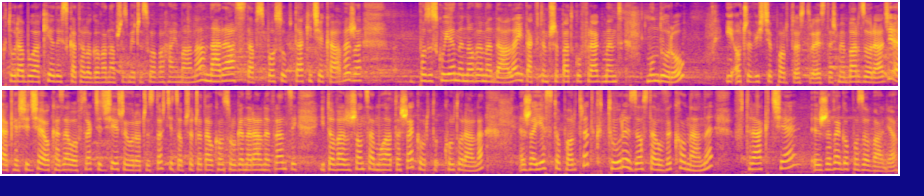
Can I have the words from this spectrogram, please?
która była kiedyś skatalogowana przez Mieczysława Hajmana, narasta w sposób taki ciekawy, że pozyskujemy nowe medale i tak w tym przypadku fragment munduru. I oczywiście portret, z którego jesteśmy bardzo radzi, a jak się dzisiaj okazało w trakcie dzisiejszej uroczystości, co przeczytał konsul generalny Francji i towarzysząca mu attaché kulturalna, że jest to portret, który został wykonany w trakcie żywego pozowania.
